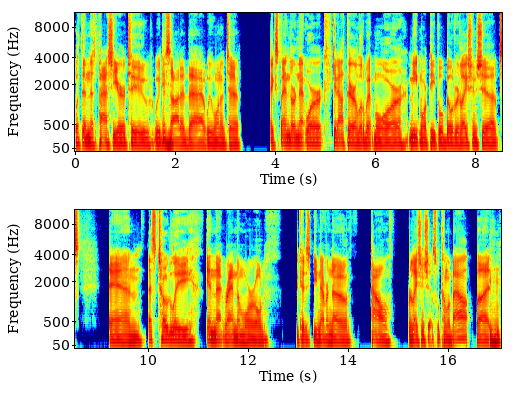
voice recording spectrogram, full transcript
within this past year or two, we decided that we wanted to expand our network, get out there a little bit more, meet more people, build relationships. And that's totally in that random world because you never know how relationships will come about, but Mhm.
